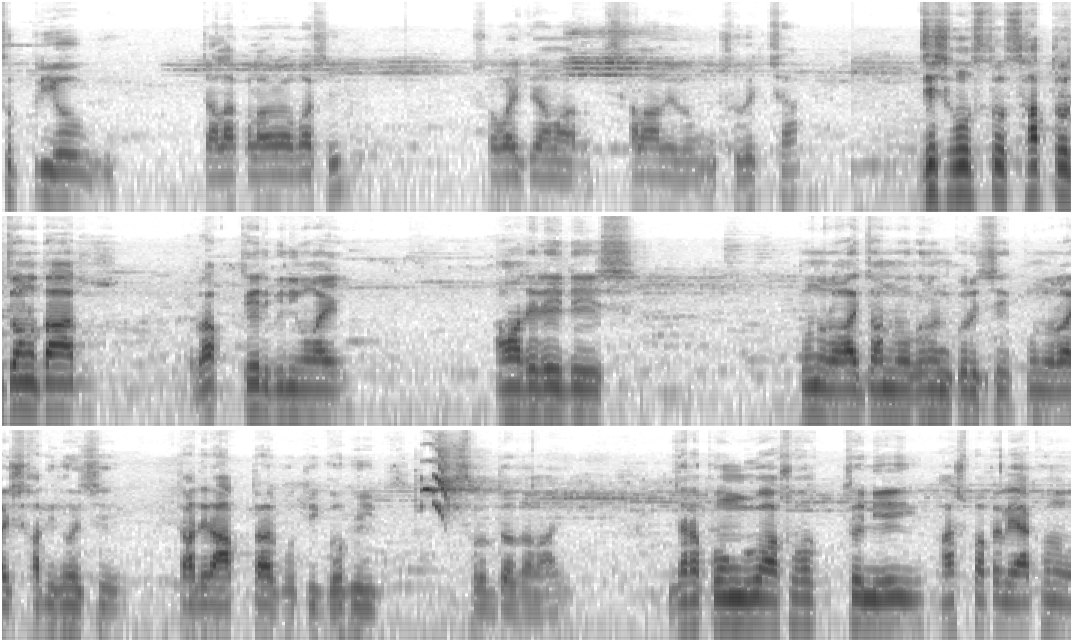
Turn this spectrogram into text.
সুপ্রিয় চালাকলাবাসী সবাইকে আমার সালাম এবং শুভেচ্ছা। যে সমস্ত ছাত্র জনতার রক্তের বিনিময়ে আমাদের এই দেশ পুনরায় জন্মগ্রহণ করেছে, পুনরায় স্বাধীন হয়েছে, তাদের আত্মার প্রতি গভীর শ্রদ্ধা জানায় যারা পঙ্গু অসুস্থ নিয়েই হাসপাতালে এখনও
